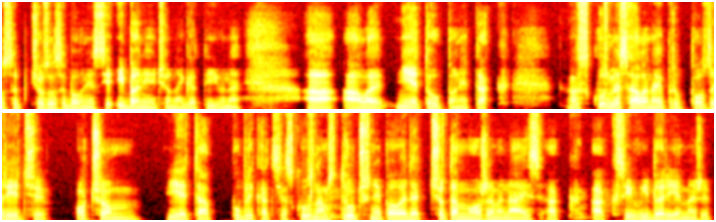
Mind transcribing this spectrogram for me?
čo zo sebou nesie iba niečo negatívne, a, ale nie je to úplne tak. Skúsme sa ale najprv pozrieť, že o čom je tá publikácia. Skús nám mhm. stručne povedať, čo tam môžeme nájsť, ak, mhm. ak si ju vyberieme, že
